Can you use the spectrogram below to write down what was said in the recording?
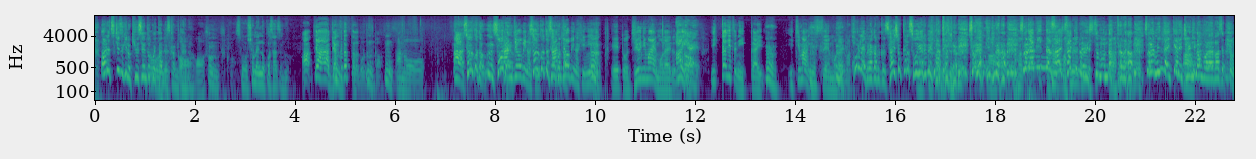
あれ月々の9000円どこ行ったんですかみたいな。あそうですか、ん。そう書面残さずに。あじゃあ逆だったらどうですか、うん。うん。あのあそういうこと。うんそうだよ。誕生日の日そういうことそういうこと。誕生日の日に、うん。えっ、と12万円もらえるのと、はいはい。1か月に1回うん1万1000円もらえます、本来村上君最初からそうやるべきだったんだよ。それはみんなそれはみんなささっきの質問だったらそれはみんな1回で12万もらえます分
